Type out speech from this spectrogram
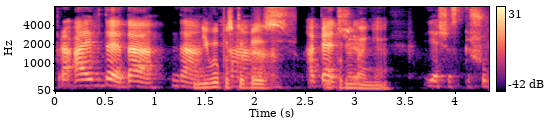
Про АФД, да, да. Не выпуска а, без опять упоминания. Же, я сейчас пишу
